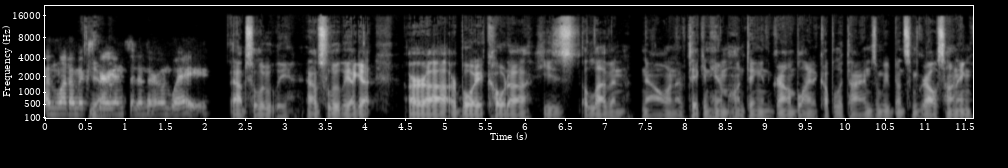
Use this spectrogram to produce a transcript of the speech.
and let them experience yeah. it in their own way. Absolutely, absolutely. I get our uh, our boy Coda. He's 11 now, and I've taken him hunting in the ground blind a couple of times, and we've done some grouse hunting.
